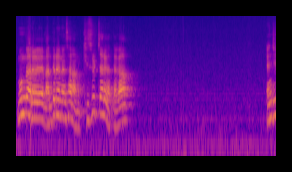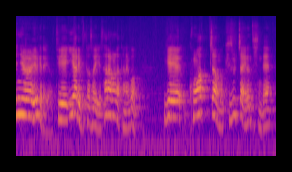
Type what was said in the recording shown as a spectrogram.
뭔가를 만들어내는 사람, 기술자를 갖다가 엔지니어 이렇게 돼요. 뒤에 ER이 붙어서 이 사람을 나타내고 이게 공학자, 뭐 기술자 이런 뜻인데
